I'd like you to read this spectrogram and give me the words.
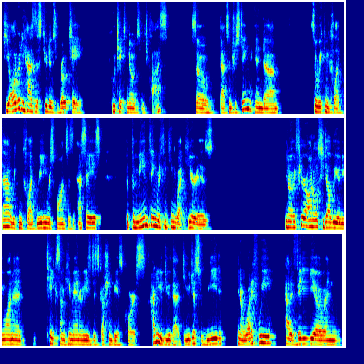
he already has the students rotate who takes notes each class. So that's interesting. And um, so we can collect that. We can collect reading responses and essays. But the main thing we're thinking about here is, you know, if you're on OCW and you want to take some humanities discussion-based course, how do you do that? Do you just read, you know, what if we had a video and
